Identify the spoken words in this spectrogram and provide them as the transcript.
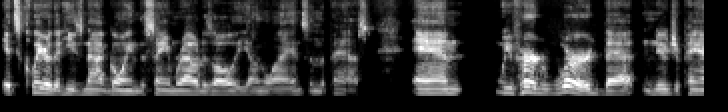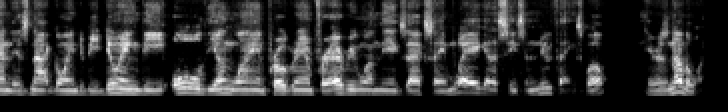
it's clear that he's not going the same route as all the young lions in the past. And we've heard word that New Japan is not going to be doing the old Young Lion program for everyone the exact same way. Going to see some new things. Well, here's another one.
